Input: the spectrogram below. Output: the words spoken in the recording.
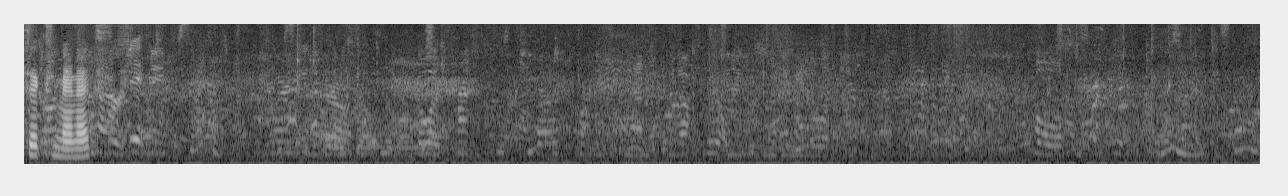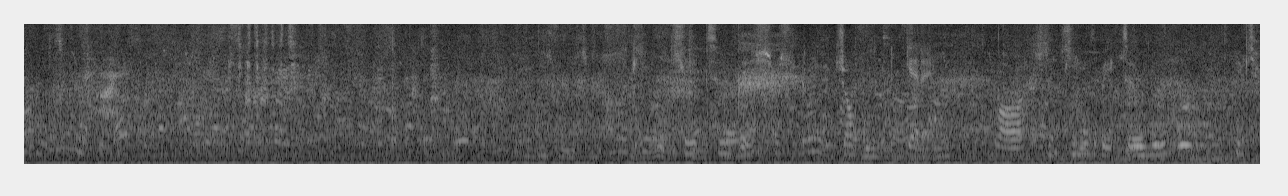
Six minutes. Jump and get it. Aw, he has a bait too. Thank you.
